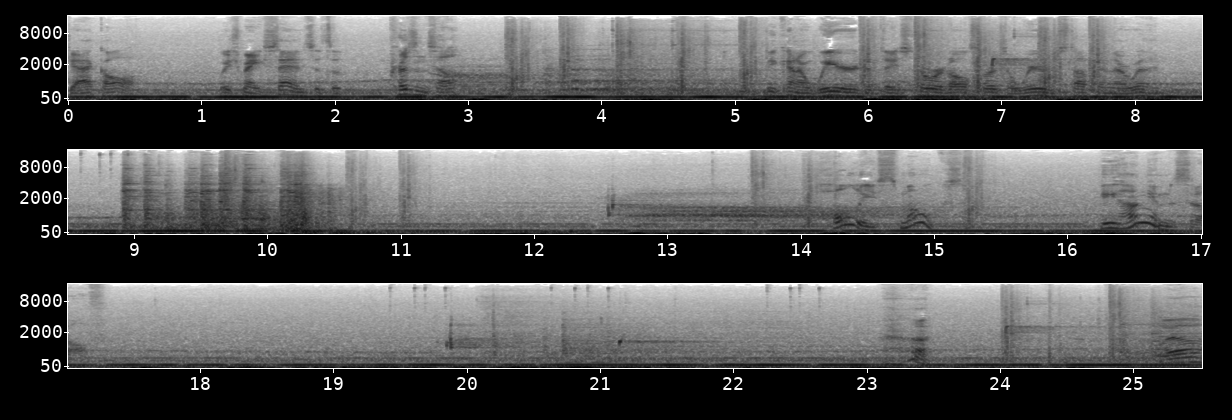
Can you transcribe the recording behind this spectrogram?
Jack all. Which makes sense, it's a prison cell. It'd be kind of weird if they stored all sorts of weird stuff in there with it. Holy smokes! He hung himself. Well,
